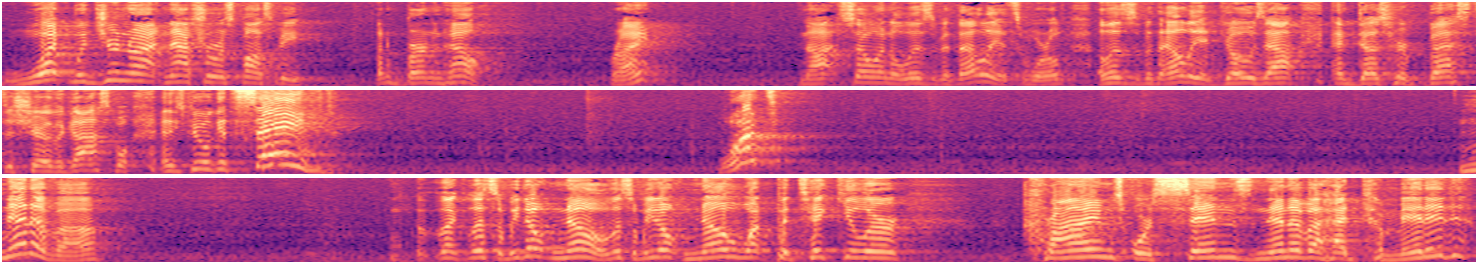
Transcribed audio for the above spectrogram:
What would your natural response be? Let him burn in hell. Right? Not so in Elisabeth Elliot's world. Elisabeth Elliot goes out and does her best to share the gospel, and these people get saved. What? Nineveh, like, listen, we don't know. Listen, we don't know what particular crimes or sins Nineveh had committed.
